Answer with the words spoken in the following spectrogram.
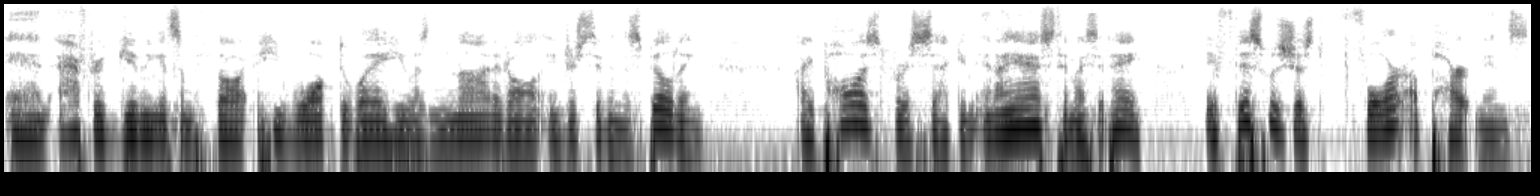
And after giving it some thought, he walked away. He was not at all interested in this building. I paused for a second and I asked him, I said, hey, if this was just four apartments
